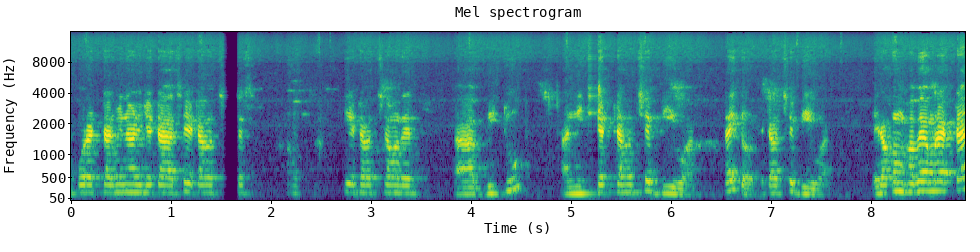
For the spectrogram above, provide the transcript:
উপরের টার্মিনাল যেটা আছে, এটা হচ্ছে এটা হচ্ছে আমাদের বি টু, আর নিচেরটা হচ্ছে বি ওয়ান, তাই তো? এটা হচ্ছে বি ওয়ান। এরকম ভাবে আমরা একটা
